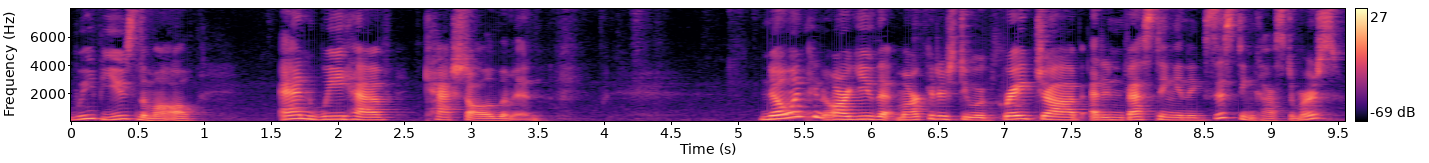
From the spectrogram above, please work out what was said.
We've used them all and we have cashed all of them in. No one can argue that marketers do a great job at investing in existing customers,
